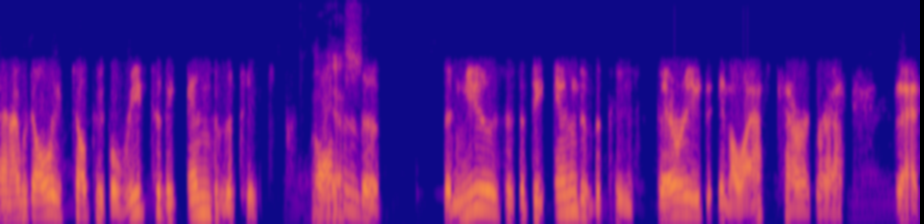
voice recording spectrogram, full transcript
And I would always tell people read to the end of the piece. Oh, Often yes. the the news is at the end of the piece, buried in the last paragraph, that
